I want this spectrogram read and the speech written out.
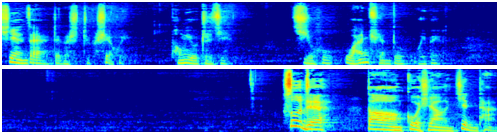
现在这个这个社会，朋友之间几乎完全都违背了。四者，当各相静叹，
